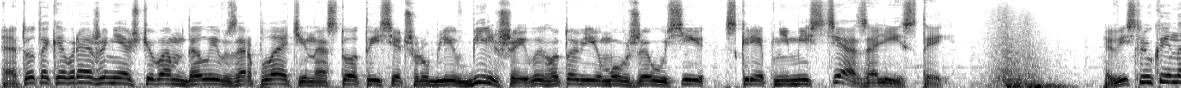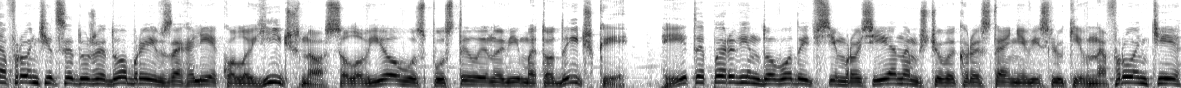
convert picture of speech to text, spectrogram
А то таке враження, що вам дали в зарплаті на 100 тисяч рублів більше, і ви готові йому вже усі скрепні місця залізти. Віслюки на фронті це дуже добре і взагалі екологічно. Соловйову спустили нові методички, і тепер він доводить всім росіянам, що використання віслюків на фронті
